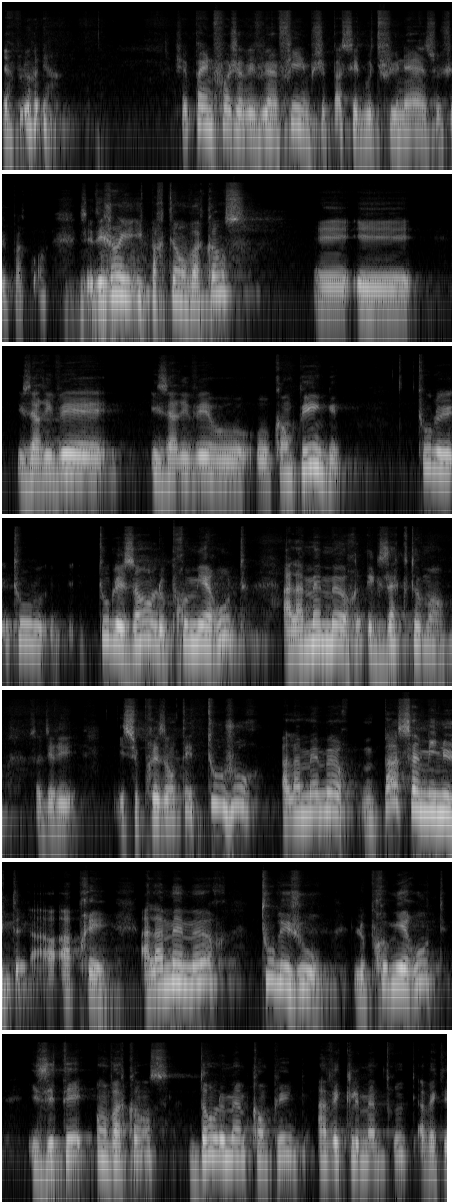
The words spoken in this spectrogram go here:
Il n'y a plus rien. Je sais pas, une fois j'avais vu un film, je sais pas, c'est Louis de Funès, je sais pas quoi. C'est des gens, ils partaient en vacances et, et ils arrivaient ils arrivaient au, camping tous les, tous, tous les ans, le 1er août, à la même heure exactement. C'est-à-dire, ils, se présentaient toujours à la même heure, pas cinq minutes après, à la même heure, tous les jours. Le 1er août, ils étaient en vacances dans le même camping, avec les mêmes trucs. Avec,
